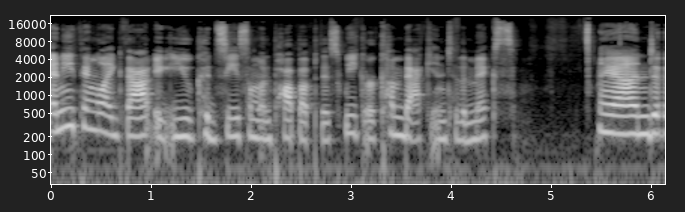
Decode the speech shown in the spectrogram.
anything like that, it, you could see someone pop up this week or come back into the mix. And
